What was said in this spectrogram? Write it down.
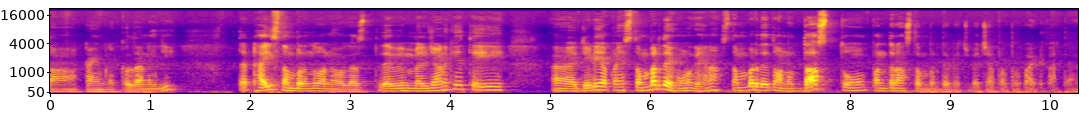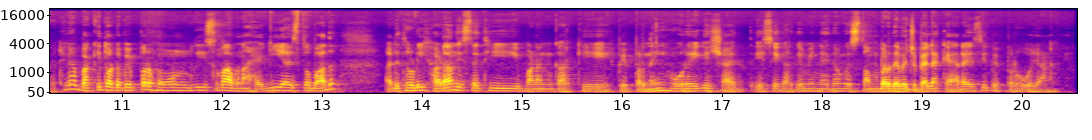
ਤਾਂ ਟਾਈਮ ਨਿਕਲਦਾ ਨਹੀਂ ਜੀ। ਤਾਂ 28 ਸਤੰਬਰ ਨੂੰ ਤੁਹਾਨੂੰ ਅਗਸਤ ਦੇ ਵੀ ਮਿਲ ਜਾਣਗੇ ਤੇ ਜਿਹੜੇ ਆਪਣੇ ਸਤੰਬਰ ਦੇ ਹੋਣਗੇ ਹਨਾ, ਸਤੰਬਰ ਦੇ ਤੁਹਾਨੂੰ 10 ਤੋਂ 15 ਸਤੰਬਰ ਦੇ ਵਿੱਚ ਵਿੱਚ ਆਪਾਂ ਪ੍ਰੋਵਾਈਡ ਕਰ ਦਾਂਗੇ ਠੀਕ ਹੈ? ਬਾਕੀ ਤੁਹਾਡੇ ਪੇਪਰ ਹੋਣ ਦੀ ਸੰਭਾਵਨਾ ਹੈਗੀ ਆ ਇਸ ਤੋਂ ਬਾਅਦ। ਅਜੇ ਥੋੜੀ ਹੜ੍ਹਾਂ ਦੀ ਸਥਿਤੀ ਬਣਨ ਕਰਕੇ ਪੇਪਰ ਨਹੀਂ ਹੋ ਰਹੇਗੇ ਸ਼ਾਇਦ ਇਸੇ ਕਰਕੇ ਮਹੀਨੇ, ਕਿਉਂਕਿ ਸਤੰਬਰ ਦੇ ਵਿੱਚ ਪਹਿਲਾਂ ਕਹਿ ਰਹੇ ਸੀ ਪੇਪਰ ਹੋ ਜਾਣਗੇ।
